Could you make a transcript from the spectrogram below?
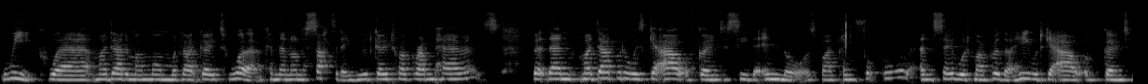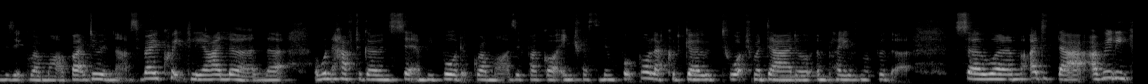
week where my dad and my mum would like go to work and then on a Saturday we would go to our grandparents. But then my dad would always get out of going to see the in-laws by playing football and so would my brother. He would get out of going to visit grandma by doing that. So very quickly i learned that i wouldn't have to go and sit and be bored at grandma's if i got interested in football. I could go to watch my dad or, and play with my brother so um, I did that. I really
